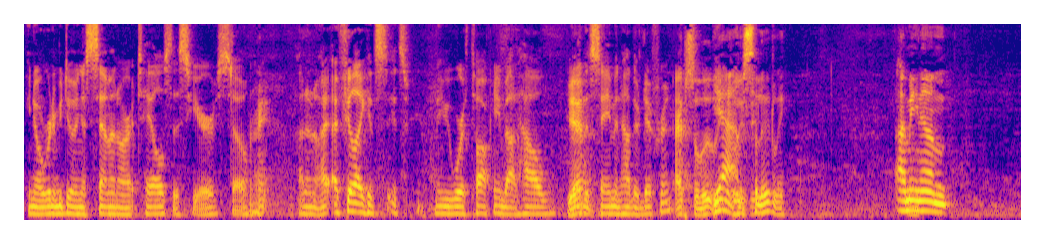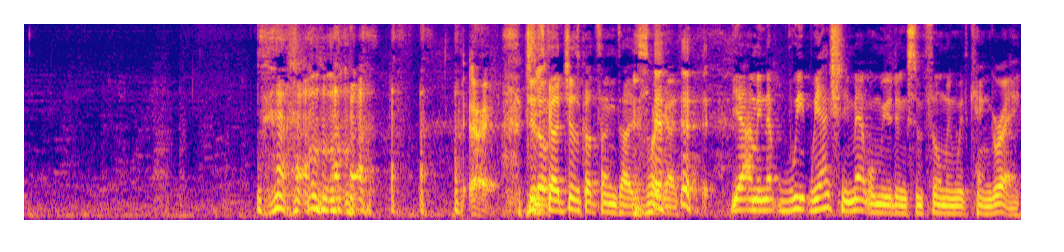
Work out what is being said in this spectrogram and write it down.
you know, we're going to be doing a seminar at Tales this year, so Right. I don't know. I, I feel like it's it's maybe worth talking about how Yeah. they're the same and how they're different. Absolutely. Yeah, absolutely. I mean, um, All right. just got just got tongue tied. Sorry, guys. yeah, I mean, we, we actually met when we were doing some filming with Ken Gray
